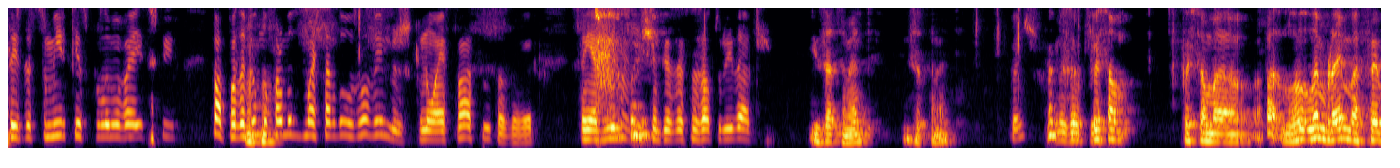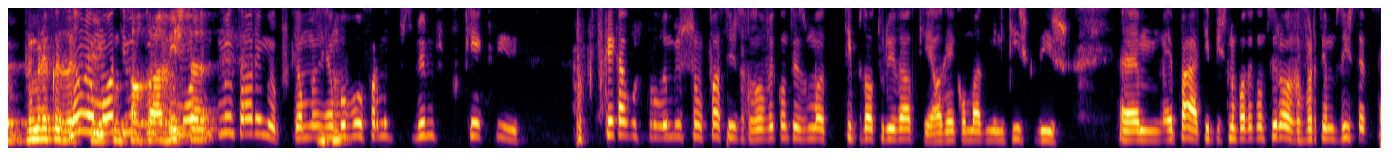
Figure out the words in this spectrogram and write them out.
tens de assumir que esse problema vai existir. Pá, pode haver uma Uhum. forma de mais tarde o resolver, mas que não é fácil, estás a ver? Sem admin Pois. sem ter essas autoridades. Exatamente, exatamente. Pois, mas é o que Foi só, foi só uma. Lembrei-me, foi a primeira coisa Não, que, é um que me saltou à mas foi um vista. ótimo comentário, meu, porque é uma, é uma Uhum. boa forma de percebermos porque é que. Porque, porque é que alguns problemas são fáceis de resolver quando tens um tipo de autoridade, que é alguém como admin keys que diz um, epá, tipo, isto não pode acontecer, ou revertemos isto, etc.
